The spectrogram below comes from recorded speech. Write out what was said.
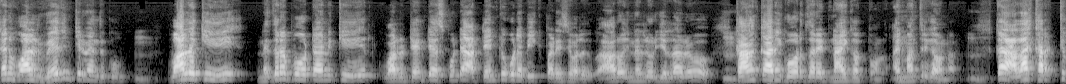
కానీ వాళ్ళని వేధించడం ఎందుకు. వాళ్ళకి నిద్రపోవటానికి వాళ్ళు టెంట్ వేసుకుంటే ఆ టెంట్ కూడా బీకి పడేసేవాళ్ళు ఆ రోజు నెల్లూరు జిల్లాలో. కాంకాని గోవర్ధన్ రెడ్డి నాయకత్వంలో ఆయన మంత్రిగా ఉన్నారు. కానీ అలా కరెక్ట్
